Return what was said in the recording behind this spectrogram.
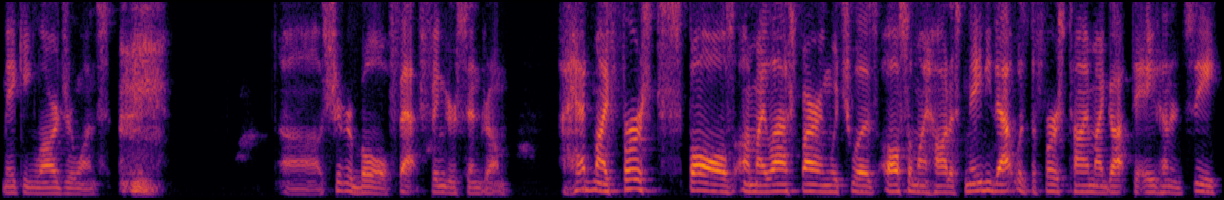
making larger ones. uh, sugar bowl, fat finger syndrome. I had my first spalls on my last firing, which was also my hottest. Maybe that was the first time I got to 800C.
